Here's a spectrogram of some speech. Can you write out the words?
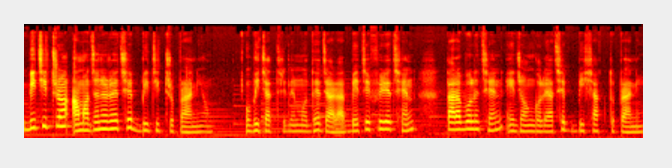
বিচিত্র আমাজনে রয়েছে বিচিত্র প্রাণীও। অভিযাত্রীদের মধ্যে যারা বেঁচে ফিরেছেন, তারা বলেছেন, এই জঙ্গলে আছে বিষাক্ত প্রাণী।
